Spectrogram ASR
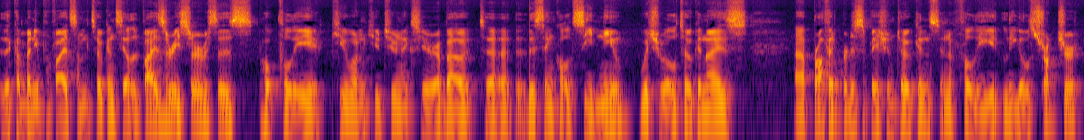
the company provides some token sale advisory services. Hopefully Q1, Q2 next year about uh, this thing called Seed New, which will tokenize uh, profit participation tokens in a fully legal structure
